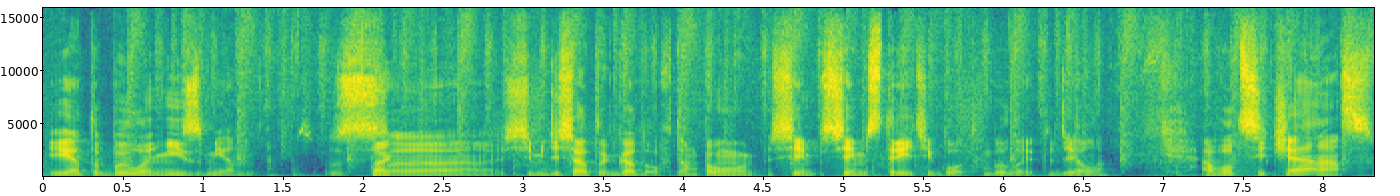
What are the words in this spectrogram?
И это было неизменно. С Так. э, 70-х годов. Там, по-моему, семь- 73-й год было это дело. А вот сейчас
